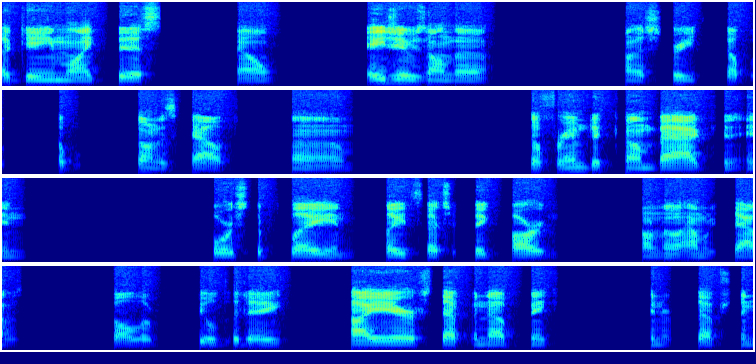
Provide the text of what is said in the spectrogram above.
a game like this. You know, AJ was on the on the street, couple, couple on his couch. Um, so for him to come back and, and force to play and played such a big part, And I don't know how many tackles all over the field today. Tyre stepping up, making interception.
